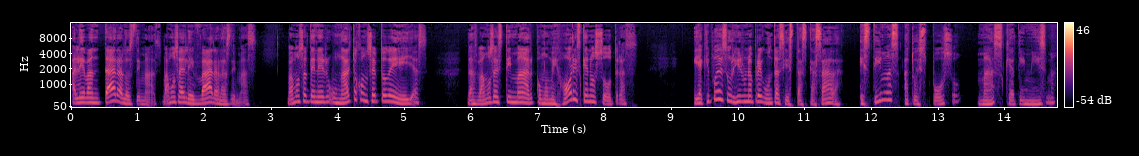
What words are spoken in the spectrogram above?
a levantar a los demás, vamos a elevar a las demás, vamos a tener un alto concepto de ellas, las vamos a estimar como mejores que nosotras. Y aquí puede surgir una pregunta si estás casada. ¿Estimas a tu esposo más que a ti misma?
